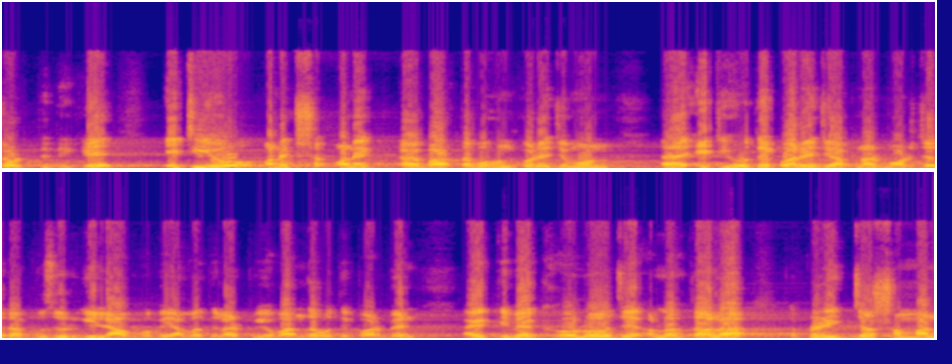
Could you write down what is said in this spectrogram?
চড়তে দেখে, এটিও অনেক অনেক বার্তা বহন করে। যেমন এটি হতে পারে যে আপনার মর্যাদা বুজুর্গি লাভ হবে, আল্লাহ তালার প্রিয় বান্ধা হতে পারবেন। আরেকটি ব্যাখ্যা হলো যে আল্লাহ তাআলা আপনার ইজ্জত সম্মান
